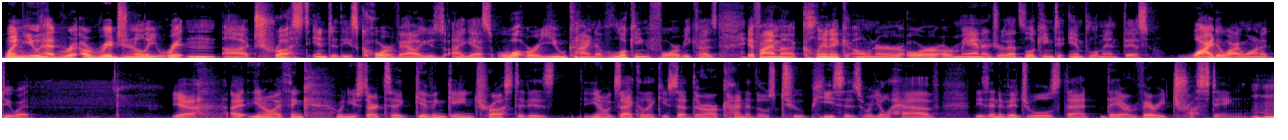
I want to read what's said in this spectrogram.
when you had ri- originally written uh, trust into these core values, I guess what were you kind of looking for? Because if I'm a clinic owner or or manager that's looking to implement this, why do I want to do it? Yeah, I you know I think when you start to give and gain trust, it is you know exactly like you said. There are kind of those two pieces where you'll have these individuals that they are very trusting, mm-hmm.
